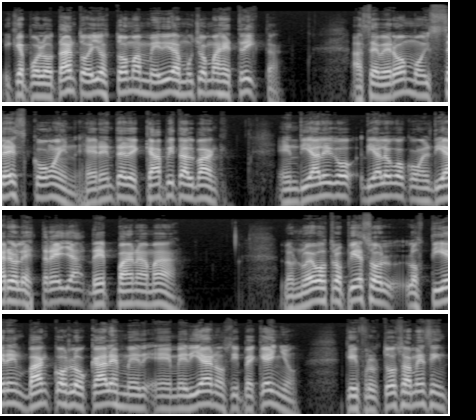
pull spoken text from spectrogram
y que por lo tanto ellos toman medidas mucho más estrictas, aseveró Moisés Cohen, gerente de Capital Bank, en diálogo, diálogo con el diario La Estrella de Panamá. Los nuevos tropiezos los tienen bancos locales eh, medianos y pequeños que infructuosamente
